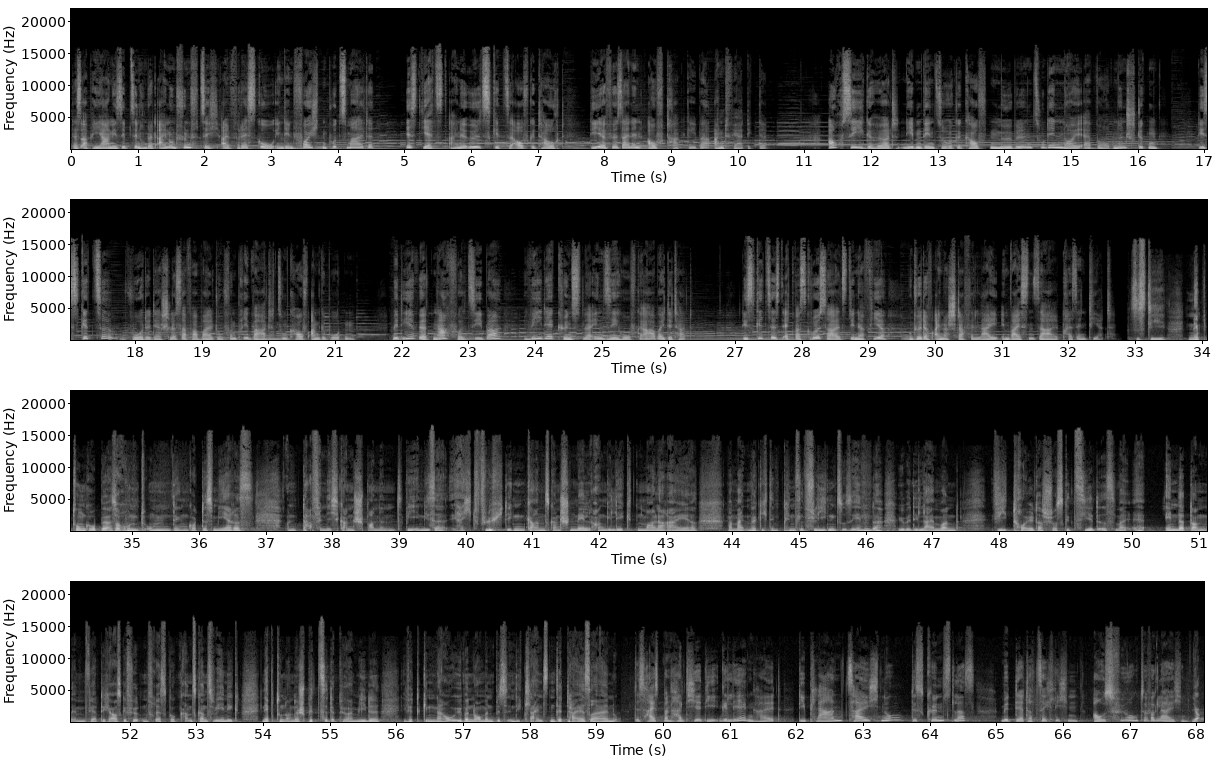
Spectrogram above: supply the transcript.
das Appiani 1751 al fresco in den feuchten Putz malte, ist jetzt eine Ölskizze aufgetaucht, die er für seinen Auftraggeber anfertigte. Auch sie gehört neben den zurückgekauften Möbeln zu den neu erworbenen Stücken. Die Skizze wurde der Schlösserverwaltung von privat zum Kauf angeboten. Mit ihr wird nachvollziehbar, wie der Künstler in Seehof gearbeitet hat. Die Skizze ist etwas größer als DIN A4 und wird auf einer Staffelei im Weißen Saal präsentiert. Es ist die Neptun-Gruppe, also rund um den Gott des Meeres. Und da finde ich ganz spannend, wie in dieser recht flüchtigen, ganz, ganz schnell angelegten Malerei, man meint wirklich den Pinsel fliegen zu sehen da über die Leinwand, wie toll das schon skizziert ist, weil er ändert dann im fertig ausgeführten Fresko ganz, ganz wenig. Neptun an der Spitze der Pyramide, die wird genau übernommen bis in die kleinsten Details rein. Das heißt, man hat hier die Gelegenheit, die Planzeichnung des Künstlers mit der tatsächlichen Ausführung zu vergleichen. Ja,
